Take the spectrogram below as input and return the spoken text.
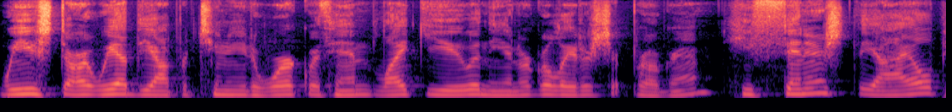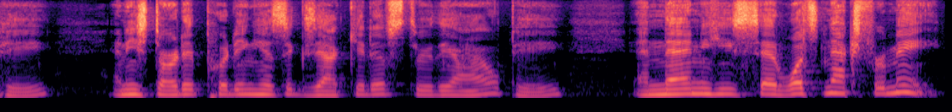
we started, we had the opportunity to work with him, like you, in the Integral Leadership Program. He finished the ILP and he started putting his executives through the ILP. And then he said, What's next for me?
